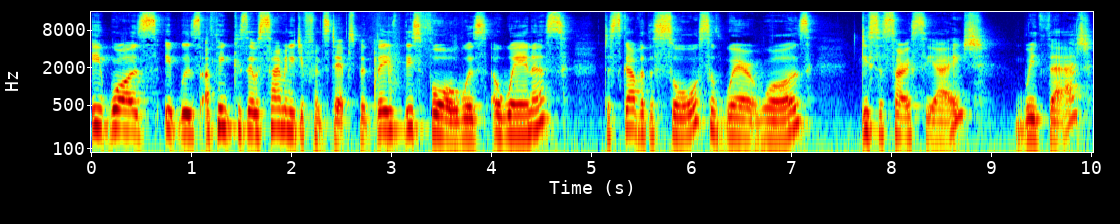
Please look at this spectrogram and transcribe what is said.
it was it was I think because there were so many different steps, but these this four was awareness, discover the source of where it was, disassociate with that.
